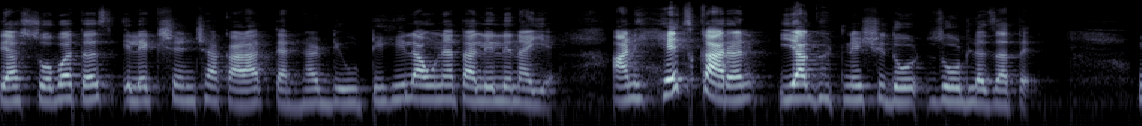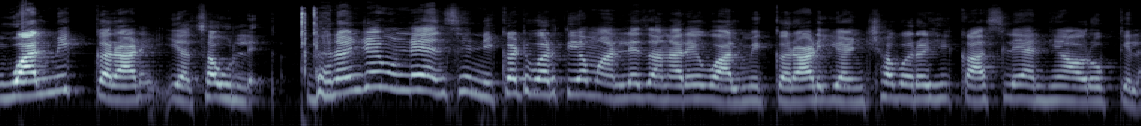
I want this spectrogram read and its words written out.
त्यासोबतच इलेक्शनच्या काळात त्यांना ड्युटीही लावण्यात आलेली नाहीये. आणि हेच कारण या घटनेशी दो जोडलं जाते वाल्मिक कराड याचा उल्लेख. धनंजय मुंडे यांचे निकटवर्तीय मानले जाणारे वाल्मिक कराड यांच्यावरही कासले यांनी आरोप केला.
